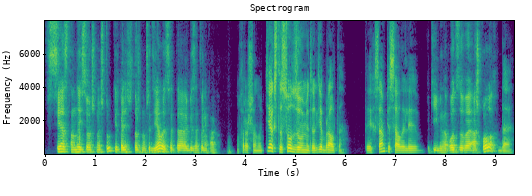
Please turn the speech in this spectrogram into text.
все основные SEO-шные штуки, конечно, тоже нужно делать, это без этого никак. Ну хорошо, ну тексты с отзывами ты где брал-то? Ты их сам писал или... Какие именно? Отзывы о школах? Да.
